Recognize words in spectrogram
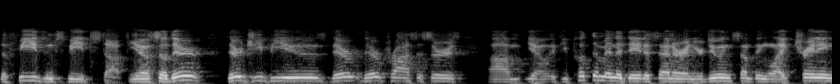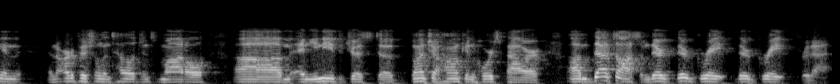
the feeds and speed stuff. You know, so their their GPUs, their their processors. Um, you know, if you put them in a data center and you're doing something like training an, an artificial intelligence model, um, and you need just a bunch of honking horsepower, um, that's awesome. They're they're great. They're great for that.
